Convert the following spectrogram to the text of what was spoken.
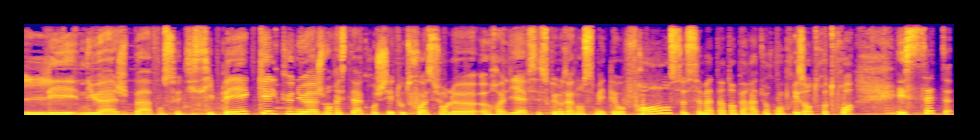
Les nuages bas vont se dissiper. Quelques nuages vont rester accrochés toutefois sur le relief. C'est ce que nous annonce Météo France. Ce matin, température comprise entre 3 et 7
